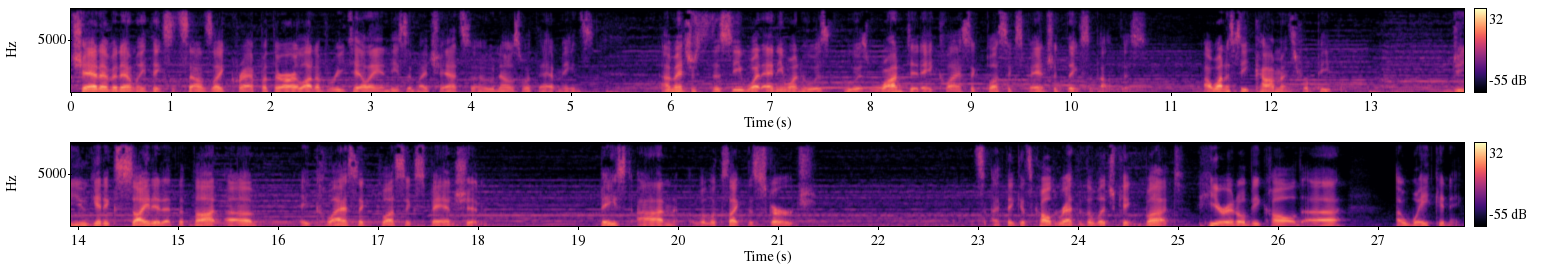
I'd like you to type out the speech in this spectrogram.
Chad evidently thinks it sounds like crap, but there are a lot of retail Andes in my chat, so who knows what that means. I'm interested to see what anyone who is who has wanted a Classic Plus expansion thinks about this. I want to see comments from people. Do you get excited at the thought of a Classic Plus expansion based on what looks like the Scourge. It's, I think it's called Wrath of the Lich King, but here it'll be called uh, Awakening.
